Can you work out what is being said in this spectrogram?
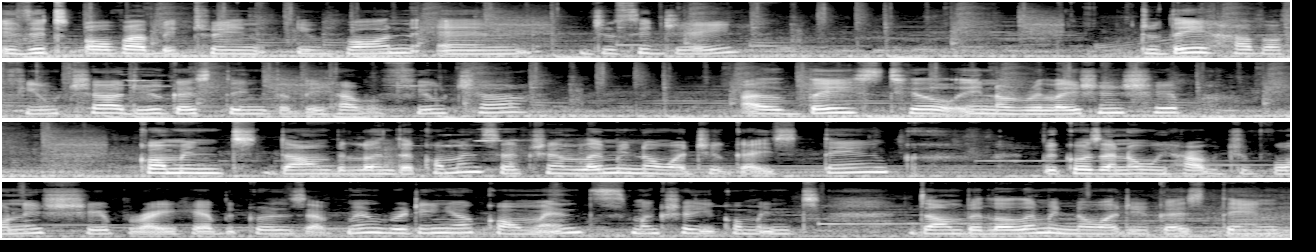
is it over between yvonne and juicy j? Do they have a future? Do you guys think that they have a future? Are they still in a relationship comment down below in the comment section. Let me know what you guys think because i know we have Giovanni's shape right here because i've been reading your comments. Make sure you comment down below. Let me know what you guys think.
